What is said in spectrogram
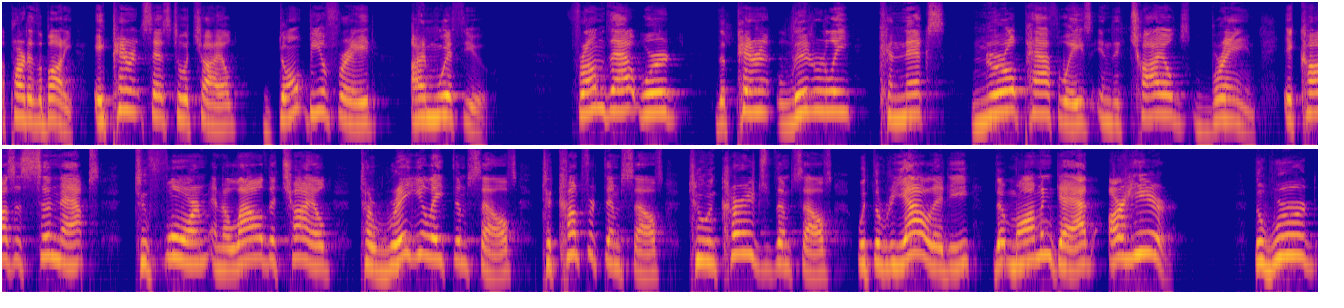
a part of the body. A parent says to a child, Don't be afraid, I'm with you. From that word, the parent literally connects neural pathways in the child's brain. It causes synapses to form and allow the child to regulate themselves to comfort themselves, to encourage themselves with the reality that mom and dad are here. The word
